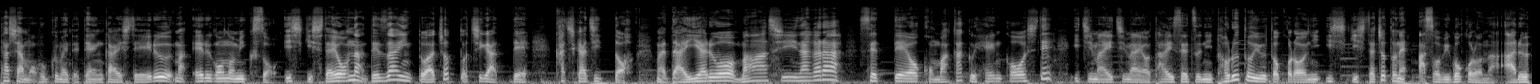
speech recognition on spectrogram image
他社も含めて展開している、まあ、エルゴノミクスを意識したようなデザインとはちょっと違ってカチカチっと、まあ、ダイヤルを回しながら設定を細かく変更して一枚一枚を大切に撮るというところに意識したちょっとね遊び心のある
